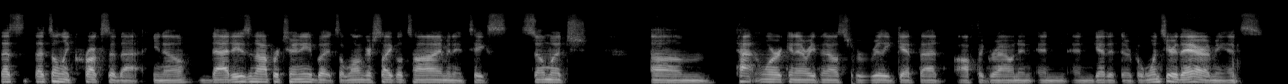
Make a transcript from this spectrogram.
that's that's only crux of that. You know that is an opportunity, but it's a longer cycle time and it takes so much um, patent work and everything else to really get that off the ground and and and get it there. But once you're there, I mean it's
